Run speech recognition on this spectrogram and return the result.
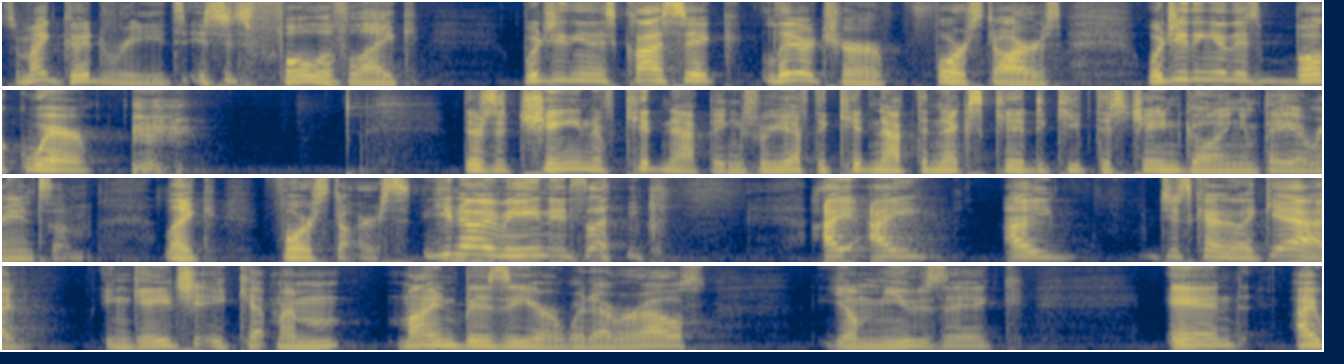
So my Goodreads is just full of like, what do you think of this classic literature? Four stars. What do you think of this book where there's a chain of kidnappings where you have to kidnap the next kid to keep this chain going and pay a ransom? Like four stars. You know what I mean? It's like I I I just kind of like yeah, I engaged. It kept my mind busy or whatever else. You know, music, and I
